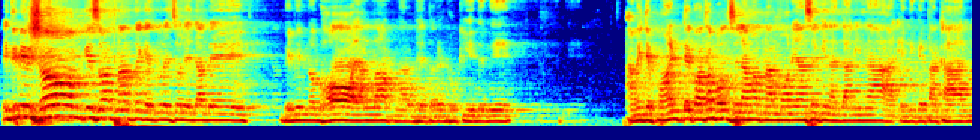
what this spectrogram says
পৃথিবীর সব কিছু আপনার থেকে দূরে চলে যাবে। বিভিন্ন ভয় আল্লাহ আপনার ভেতরে ঢুকিয়ে দেবে। আমি যে পয়েন্টে কথা বলছিলাম, আপনার মনে আছে কিনা জানি না, এদিকে তাকান।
